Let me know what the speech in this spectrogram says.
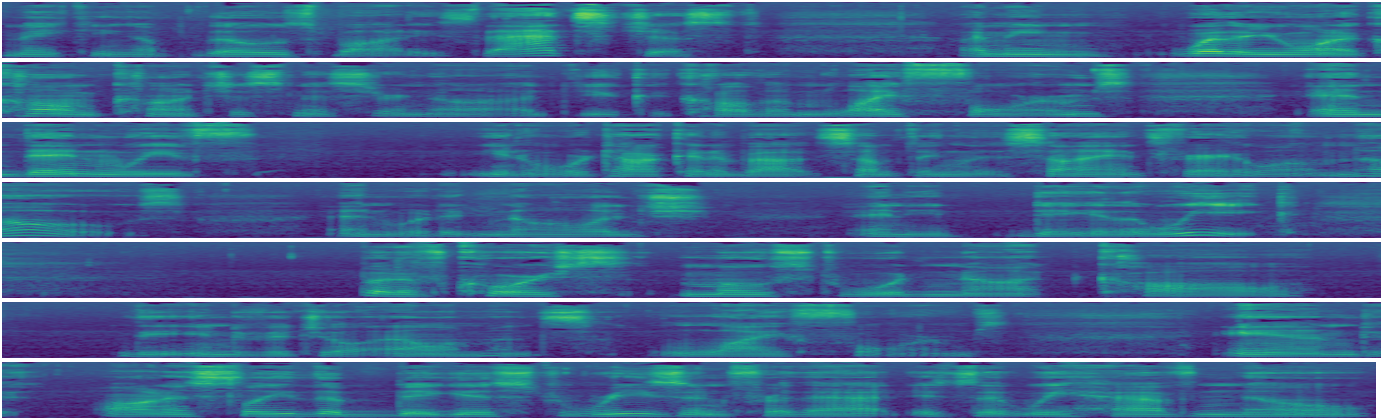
making up those bodies. That's just, I mean, whether you want to call them consciousness or not, you could call them life forms. And then we've you know, we're talking about something that science very well knows and would acknowledge any day of the week. But of course, most would not call the individual elements life forms. And honestly, the biggest reason for that is that we have no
